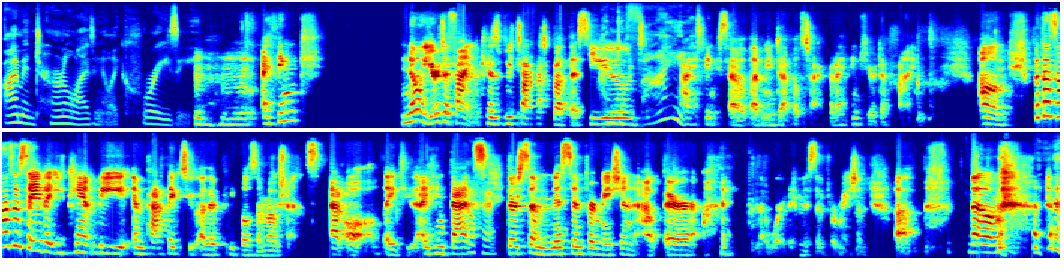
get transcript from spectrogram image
i'm internalizing it like crazy Mhm. I think no, you're defined because we talked about this. You. I think so. Let me double check, but I think you're defined. Um, but that's not to say that you can't be empathic to other people's emotions at all. Like I think that's Okay. there's some misinformation out there. that word misinformation. Uh, um,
